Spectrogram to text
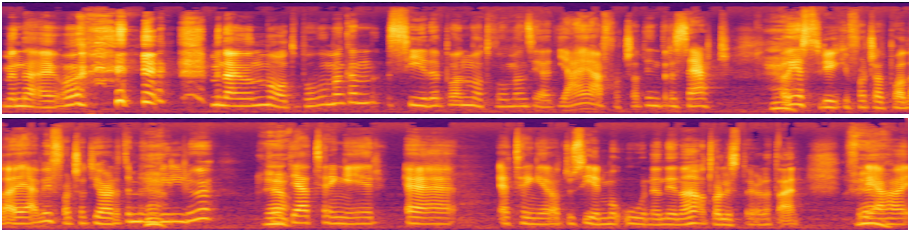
Men det, er jo, men det er jo en måte på hvor man kan si det på en måte hvor man sier at jeg er fortsatt interessert. Og jeg stryker fortsatt på deg, jeg vil fortsatt gjøre dette, men vil du? For jeg trenger eh, jeg trenger at du sier med ordene dine at du har lyst til å gjøre dette her. For jeg har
